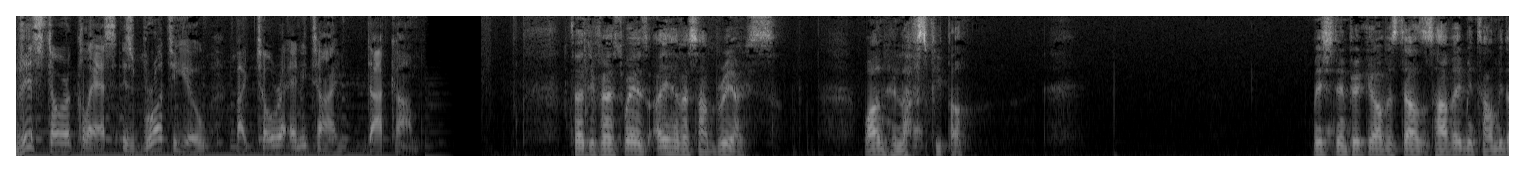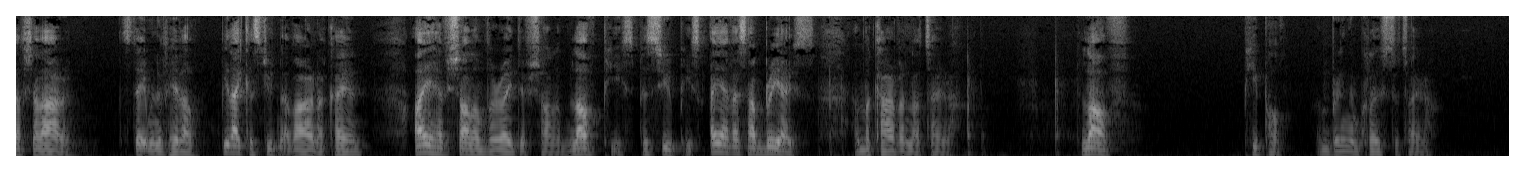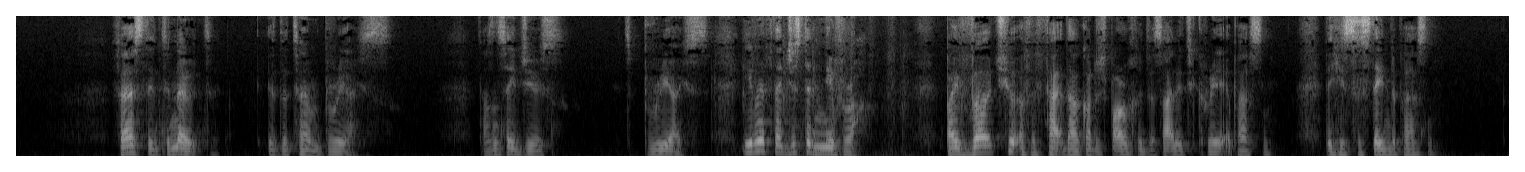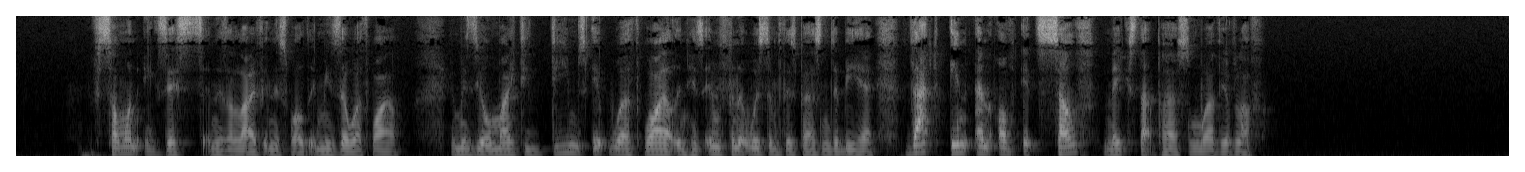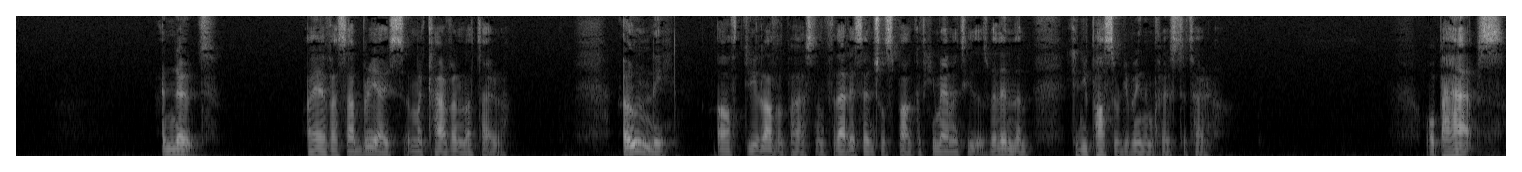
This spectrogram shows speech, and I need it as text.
This Torah class is brought to you by TorahAnytime.com. 31st way is I have a sabrios, one who loves people. Mishnah in Pirkei Avos tells us, Have me Talmid of Shalaron, statement of Hillel, be like a student of Aaron Akayan. I have shalom of shalom, love peace, pursue peace. I have a sabrios, a makarvan la Love people and bring them close to Torah. First thing to note is the term brios. It Doesn't say Jews, it's brios. Even if they're just a nivra, by virtue of the fact that HaKadosh Baruch Hu decided to create a person, that He sustained a person. If someone exists and is alive in this world, it means they're worthwhile. It means the Almighty deems it worthwhile in His infinite wisdom for this person to be here. That in and of itself makes that person worthy of love. And note, Ayav and Makarvan Latira. Only after you love a person, for that essential spark of humanity that's within them, can you possibly bring them close to Torah. Or perhaps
